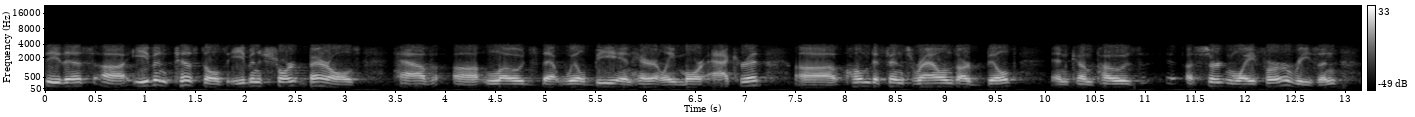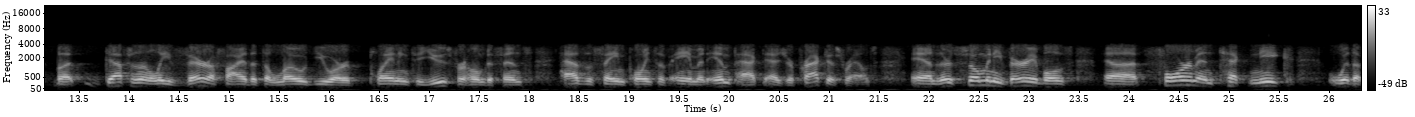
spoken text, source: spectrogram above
see this. Uh, even pistols, even short barrels, have uh, loads that will be inherently more accurate. Uh, home defense rounds are built and composed a certain way for a reason, but definitely verify that the load you are planning to use for home defense has the same points of aim and impact as your practice rounds. And there's so many variables. Uh, form and technique with a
